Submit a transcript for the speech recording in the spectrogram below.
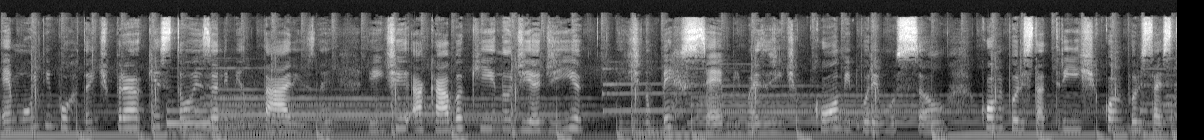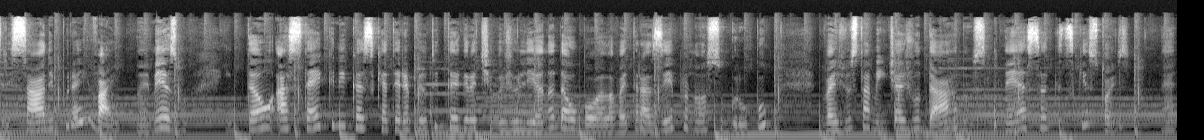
é muito importante para questões alimentares, né? A gente acaba que no dia a dia a gente não percebe, mas a gente come por emoção, come por estar triste, come por estar estressado e por aí vai, não é mesmo? Então, as técnicas que a terapeuta integrativa Juliana Dalbó ela vai trazer para o nosso grupo vai justamente ajudar-nos nessas questões, né?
